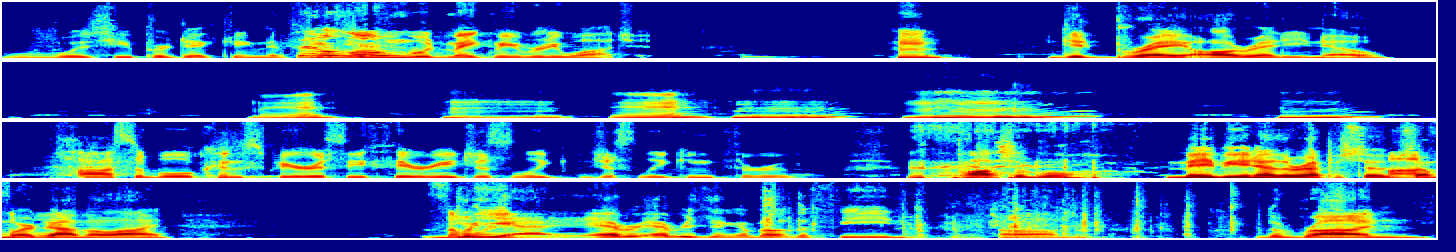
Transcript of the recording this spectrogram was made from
Was he predicting the That future? alone would make me rewatch it. Hmm? Did Bray already know? Possible conspiracy theory just leak just leaking through. Possible. Maybe another episode somewhere down the line. Somewhere. But yeah, every everything about the fiend, um, the run,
